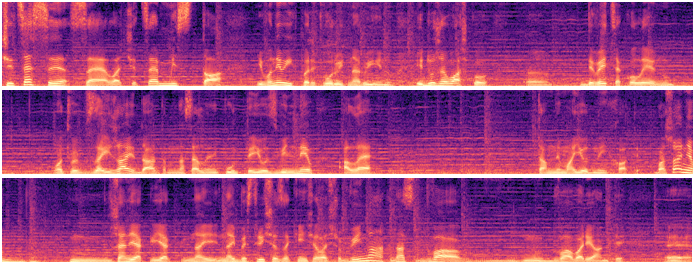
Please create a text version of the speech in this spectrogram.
чи це села, чи це міста, і вони їх перетворюють на руїну. І дуже важко е, дивитися, коли ну, от ви заїжджаєте, да, там населений пункт, ти його звільнив, але там немає одної хати. Бажання вже як, як най, найбистріше закінчилась, щоб війна. У нас два, ну, два варіанти. Е,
